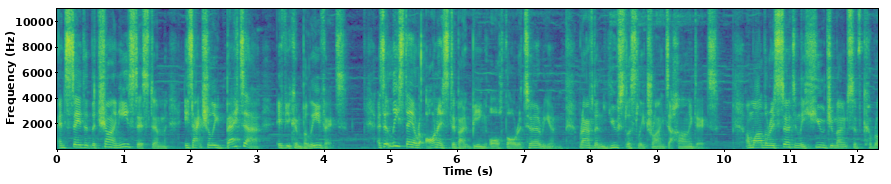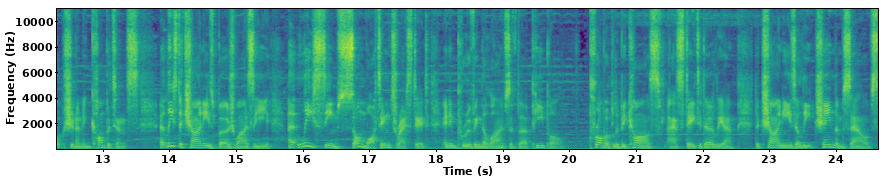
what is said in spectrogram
and say that the Chinese system is actually better, if you can believe it. As at least they are honest about being authoritarian, rather than uselessly trying to hide it. And while there is certainly huge amounts of corruption and incompetence, at least the Chinese bourgeoisie at least seems somewhat interested in improving the lives of their people. Probably because, as stated earlier, the Chinese elite chain themselves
